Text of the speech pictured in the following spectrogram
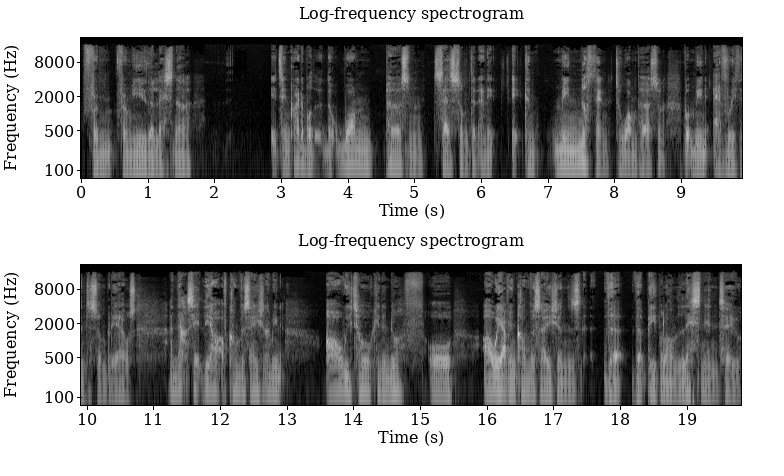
from from you, the listener, it's incredible that, that one person says something and it, it can mean nothing to one person but mean everything to somebody else. And that's it, the art of conversation. I mean, are we talking enough or are we having conversations that that people aren't listening to?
